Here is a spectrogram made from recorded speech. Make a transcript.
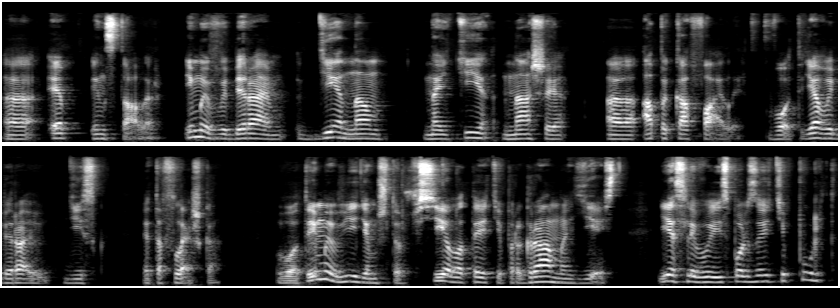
App Installer. И мы выбираем, где нам найти наши э, файлы. Вот, я выбираю диск, это флешка. Вот, и мы видим, что все вот эти программы есть. Если вы используете пульт,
